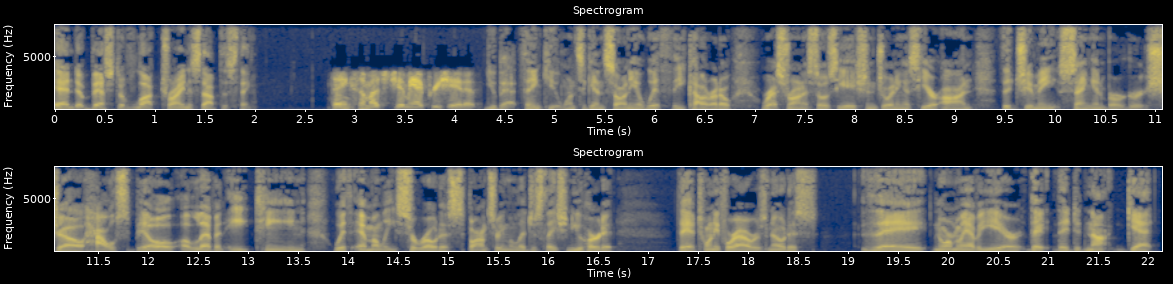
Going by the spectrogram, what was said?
and best of luck trying to stop this thing. Thanks so much, Jimmy. I appreciate it. You bet. Thank you. Once again, Sonia with the Colorado Restaurant Association joining us here on the Jimmy Sengenberger Show. House Bill 1118 with Emily Sirota sponsoring the legislation. You heard it. They had 24 hours notice. They normally have a year. They, they did not get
